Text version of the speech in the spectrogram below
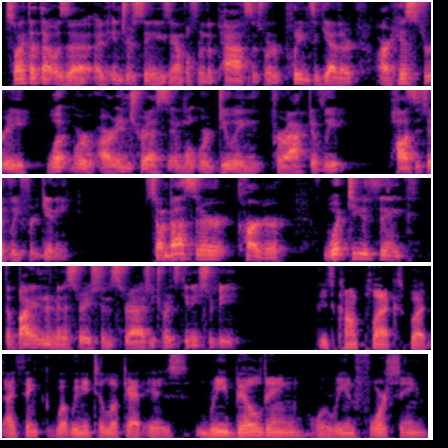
So I thought that was a, an interesting example from the past of sort of putting together our history, what were our interests, and what we're doing proactively positively for Guinea. So, Ambassador Carter, what do you think the Biden administration's strategy towards Guinea should be? It's complex, but I think what we need to look at is rebuilding or reinforcing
